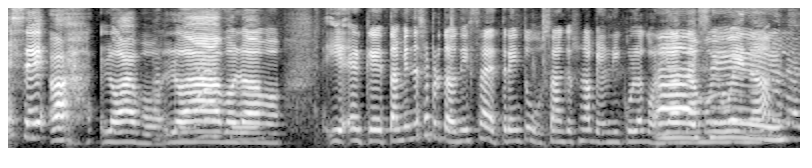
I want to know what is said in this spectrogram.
Ese, ah, lo amo, lo amo, lo amo. Y el que también es el protagonista de Train to Busan, que es una película coreana Ay, muy sí. buena. No la.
